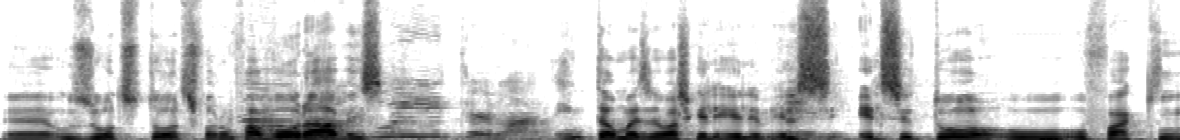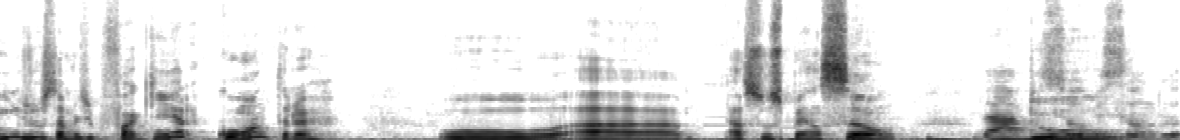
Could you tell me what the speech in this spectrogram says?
É, os outros todos foram não, favoráveis. No Twitter lá. Então, mas eu acho que ele, ele, ele, ele citou o, o Faquin justamente porque o Faquin era contra o, a, a suspensão da absorção do,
